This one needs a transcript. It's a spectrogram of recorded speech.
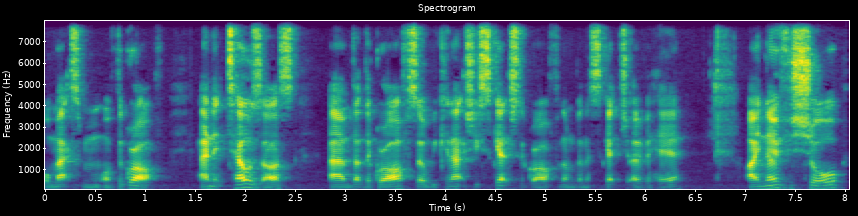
or maximum of the graph. And it tells us um, that the graph, so we can actually sketch the graph, and I'm going to sketch it over here. I know for sure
